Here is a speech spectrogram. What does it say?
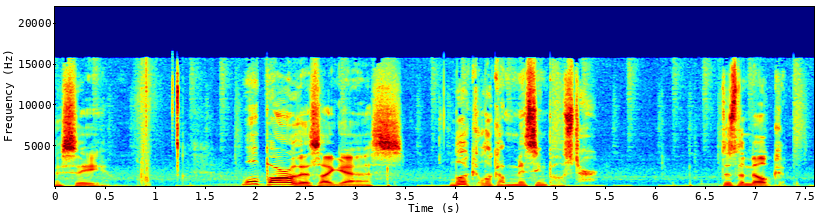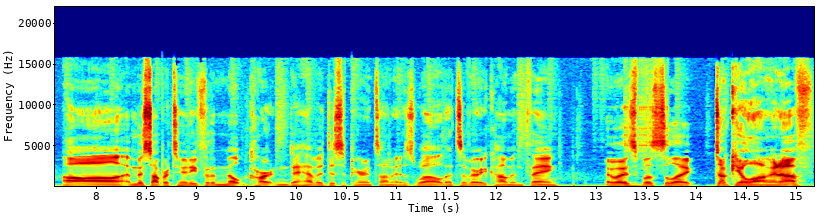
I see. We'll borrow this, I guess. Look, look, a missing poster. Does the milk... Aw, a missed opportunity for the milk carton to have a disappearance on it as well. That's a very common thing. Am I supposed to, like... Took you long enough?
